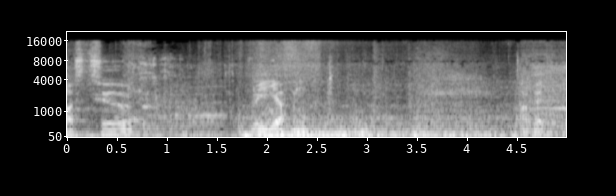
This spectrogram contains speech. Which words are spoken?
That was too greedy of me. Oh good.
